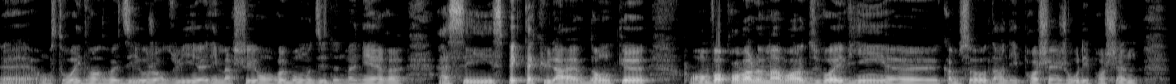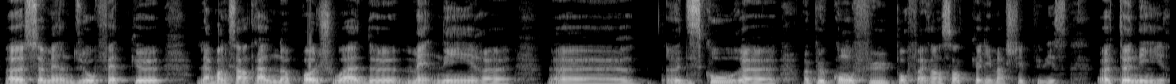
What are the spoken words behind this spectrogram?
euh, on se trouve être vendredi. Aujourd'hui, euh, les marchés ont rebondi d'une manière euh, assez spectaculaire. Donc, on va probablement avoir du va-et-vient comme ça dans les prochains jours, les prochaines semaines, dû au fait que la Banque centrale n'a pas le choix de maintenir un discours un peu confus pour faire en sorte que les marchés puissent tenir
